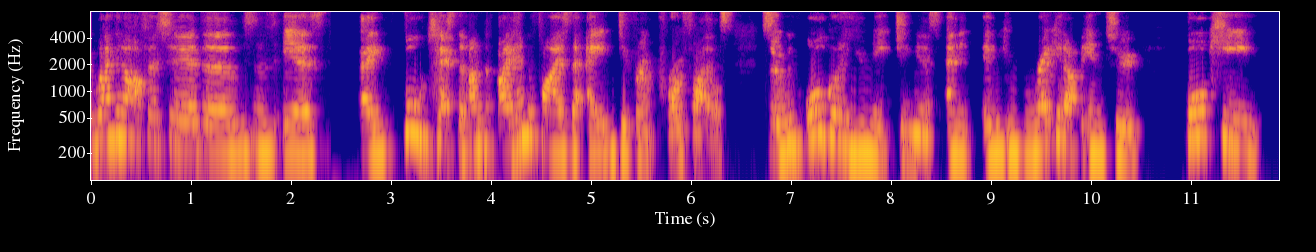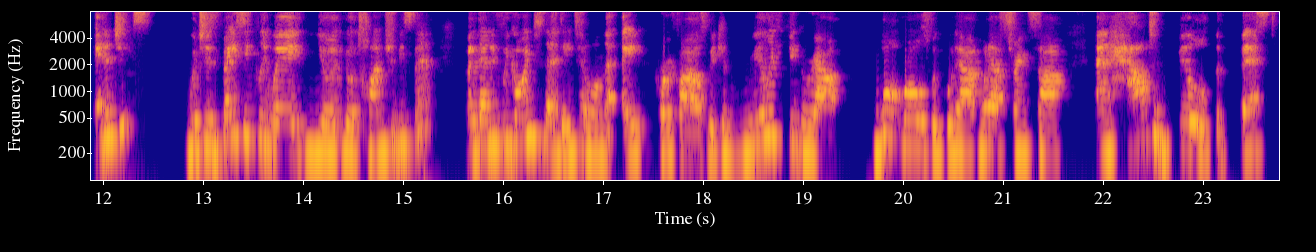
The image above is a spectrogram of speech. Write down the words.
what I'm going to offer to the listeners is a full test that identifies the eight different profiles. So we've all got a unique genius, and we can break it up into four key energies, which is basically where your, your time should be spent. But then if we go into that detail on the eight profiles, we can really figure out what roles we're good at, what our strengths are, and how to build the best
